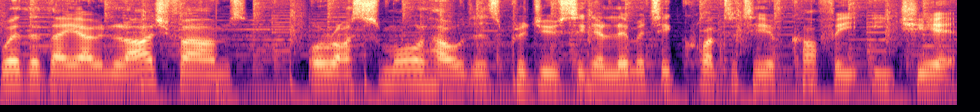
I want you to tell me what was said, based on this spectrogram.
whether they own large farms or are smallholders producing a limited quantity of coffee each year.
